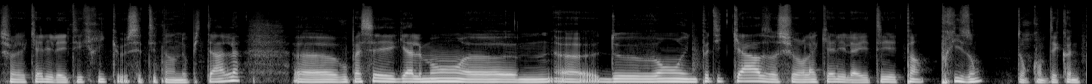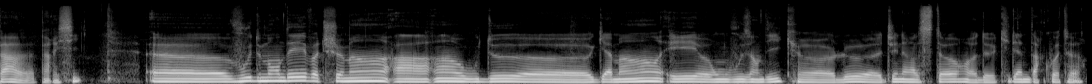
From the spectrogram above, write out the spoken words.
sur lequel il a été écrit que c'était un hôpital. vous passez également devant une petite case sur laquelle il a été peint prison. Donc on ne déconne pas par ici. Euh, vous demandez votre chemin à un ou deux euh, gamins et euh, on vous indique le General Store de Killian Darkwater.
